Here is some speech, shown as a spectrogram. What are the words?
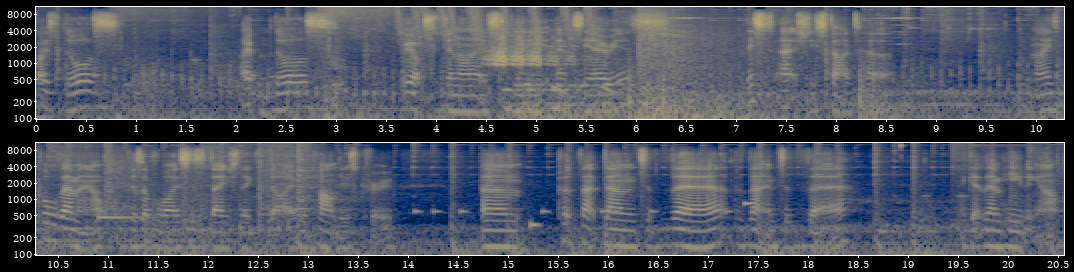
Close the doors. Open the doors. Re-oxygenize the empty areas. This is actually starting to hurt. I need to pull them out, because otherwise there's a danger they could die. We can't lose crew. Um, put that down into there, put that into there, and get them healing up.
